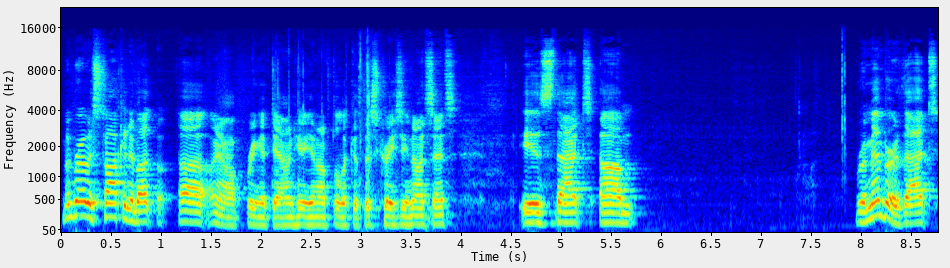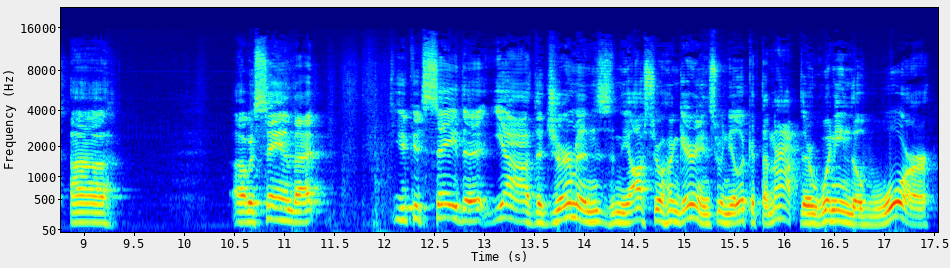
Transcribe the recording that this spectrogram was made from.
remember I was talking about, uh, I'll bring it down here, you don't have to look at this crazy nonsense, is that, um, remember that uh, I was saying that you could say that, yeah, the Germans and the Austro-Hungarians, when you look at the map, they're winning the war,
